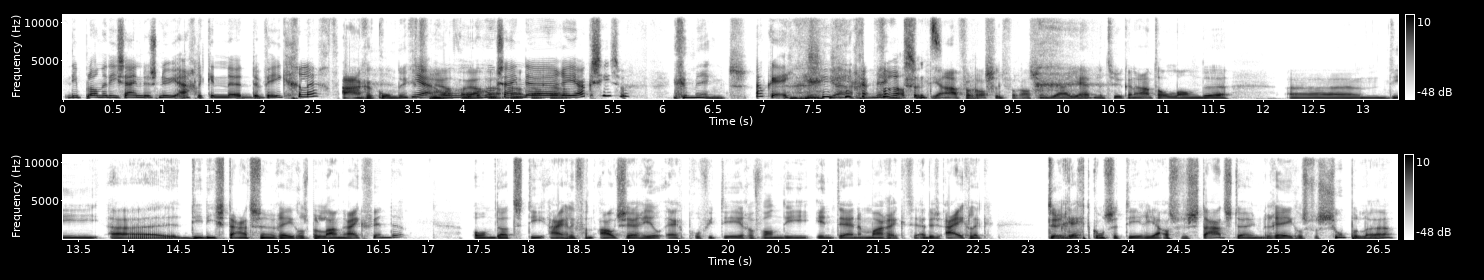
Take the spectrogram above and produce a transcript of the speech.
Die plannen die zijn dus nu eigenlijk in de, de week gelegd. Aangekondigd. Ja, hoe, ja, hoe ja, zijn ja, de ja, ja. reacties? Oké, Gemengd. Ja, gemengd. verrassend. Ja, verrassend, verrassend. Ja, je hebt natuurlijk een aantal landen ehm, die, die die staatsregels belangrijk vinden omdat die eigenlijk van oudsher heel erg profiteren van die interne markt. En dus eigenlijk terecht constateren, ja, als we staatssteunregels versoepelen,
